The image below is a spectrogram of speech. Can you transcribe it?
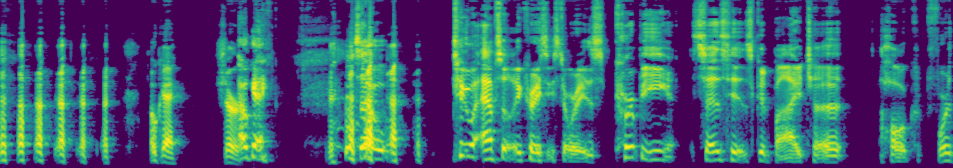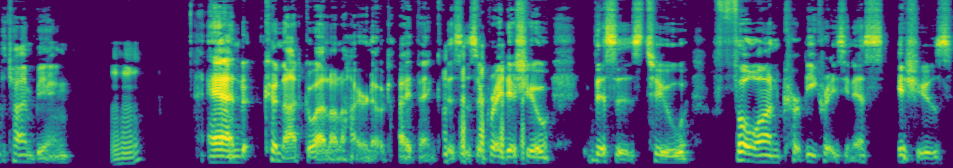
okay. Sure. Okay, So- two absolutely crazy stories. Kirby says his goodbye to Hulk for the time being, hmm and could not go out on a higher note. I think this is a great issue. This is two full on Kirby craziness issues,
